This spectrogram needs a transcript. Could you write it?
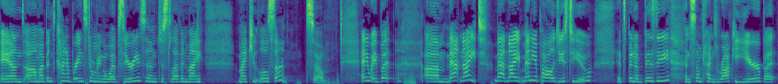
And um, I've been kind of brainstorming a web series and just loving my my cute little son. So, anyway, but um, Matt Knight, Matt Knight, many apologies to you. It's been a busy and sometimes rocky year, but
